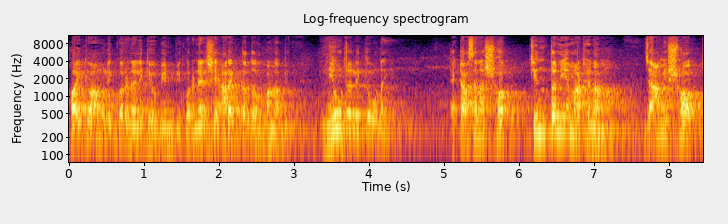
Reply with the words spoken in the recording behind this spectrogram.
হয় কেউ আমলিক করে নাহলে কেউ বিএনপি করে নাহলে সে আরেকটা দল বানাবে। নিউট্রালে কেউ নাই। একটা আছে না, সৎ চিন্তা নিয়ে মাঠে নামা, যে আমি সৎ,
